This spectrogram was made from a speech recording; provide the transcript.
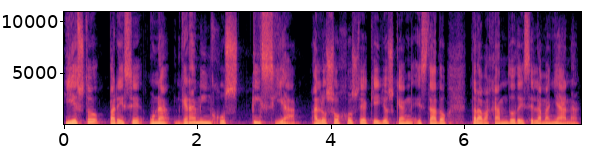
Y esto parece una gran injusticia a los ojos de aquellos que han estado trabajando desde la mañana.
